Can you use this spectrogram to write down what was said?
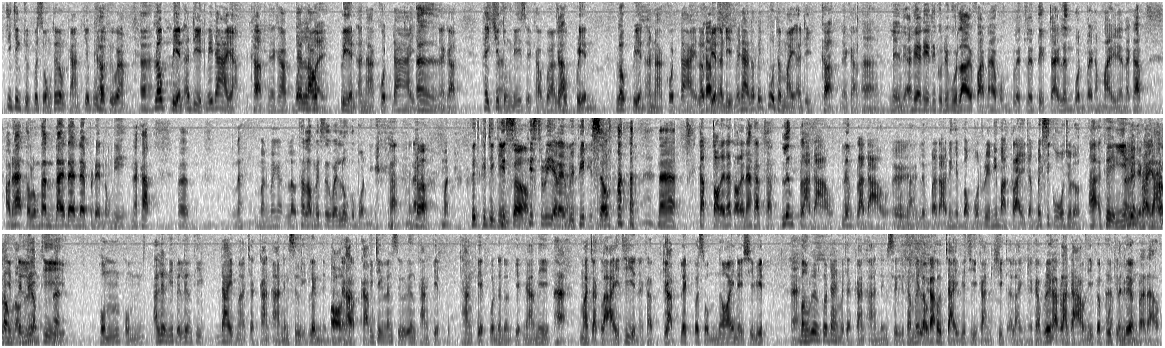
จริง ๆ จุดประสงค์ที่ต้องการที่จะพูดครับก็คือว่า อ่าเราเปลี่ยนอดีตไม่ได้อะครับนะครับบ่นแต่เราทำไมเปลี่ยนอนาคตได้เออนะครับ ให้คิดตรงนี้สิครับว่าครับ เราเปลี่ยน เราเปลี่ยนอนาคตได้เราครับเปลี่ยนอดีตไม่ได้เราไปพูดทำไมอดีตครับนะครับอ่าเนี่ยเนี่ยอันนี้อันนี้ที่คุณพิบูลเล่าให้ฟังนะครับผมเลยเลยติดใจเรื่องบ่นไปทำไมเนี่ยนะครับเอานะฮะตกลงท่านได้ได้ได้ประเด็นตรงนี้นะครับเอ่อนะมันไม่งั้นเราถ้าเราไม่ซื้อไว้ลูกก็บ่นอีกครับมันก็มัน คือคือจริง His- ๆก็ history อะไร repeat itself นะฮะครับต่อเลยนะต่อเลยนะครับครับเรื่องปลาดาวเรื่องปลาดาวเออปลาดาว เรื่องปลาดาวนี่เห็นบอกบทเรียนนี่มาไกลจากเม็กซิโกเชียวเหรอ อะคืออย่างนี้เออเรื่องปลาดาวยังไงนะเนี่ยลองเป็นเรื่องที่ลอง ผมผมอะเรื่องนี้เป็นเรื่องที่ได้มาจากการอ่านหนังสืออีกเล่มหนึ่งอ๋อนะครับครับจริงๆหนังสือเรื่องทางเปียกทางเปียกฝนถนนเปียกน้ำนี่ฮะมาจากหลายที่นะครับเก็ครับบเล็กผสมน้อยในชีวิต ฮะบางเรื่องก็ได้มาจากการอ่านหนังสือทำให้เราครับเข้าใจวิธีการคิดอะไรนะครับ เรื่องครับ ปลาดาวนี้ก็พูดถึงเรื่อง ปลาดาว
